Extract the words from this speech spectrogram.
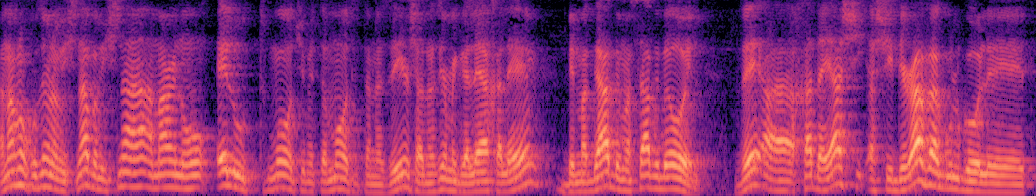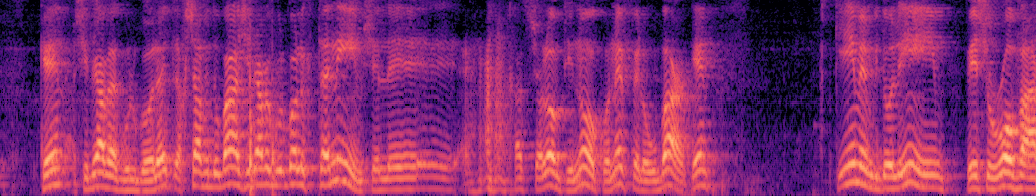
אנחנו חוזרים למשנה, במשנה אמרנו אילו תמות שמטמאות את הנזיר, שהנזיר מגלח עליהם, במגע, במסע ובאוהל. ואחד היה השדרה והגולגולת, כן? השדרה והגולגולת, עכשיו מדובר על שדרה וגולגולת קטנים, של אה, חס שלום, תינוק או נפל או עובר, כן? כי אם הם גדולים ויש רובע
